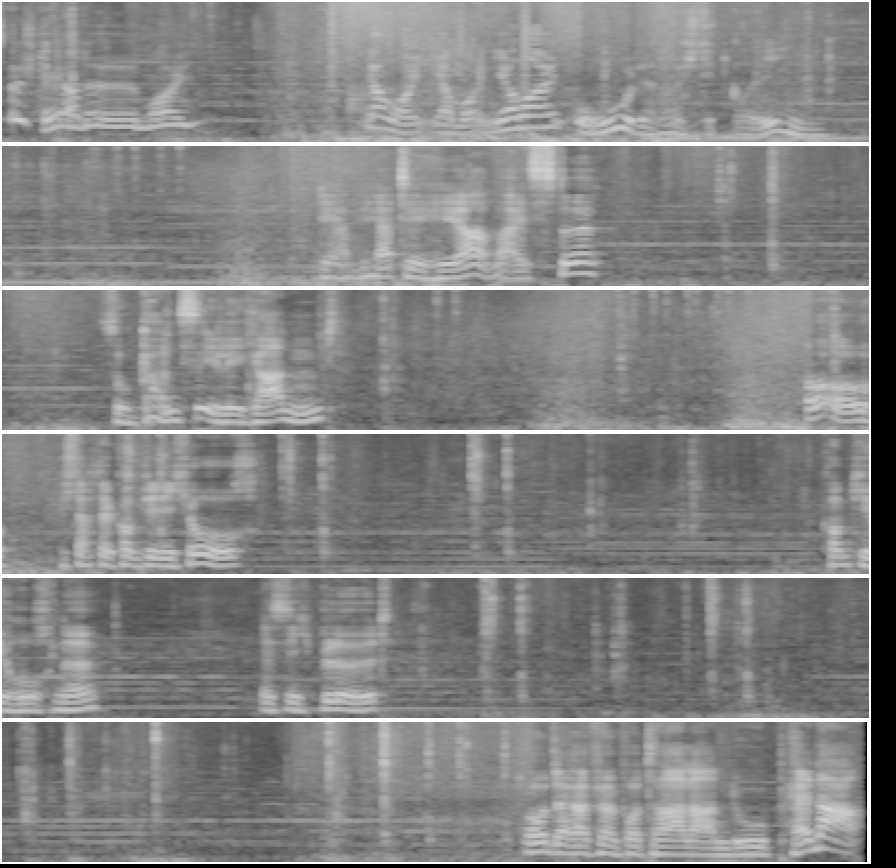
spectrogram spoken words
zwei Sterne. Moin. Ja moin, ja moin, ja moin. Oh, der leuchtet golden. Der werte Herr, weißt du? So ganz elegant. Oh oh, ich dachte, er kommt hier nicht hoch. Kommt hier hoch, ne? Ist nicht blöd. Oh, der reift ein Portal an, du Penner!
